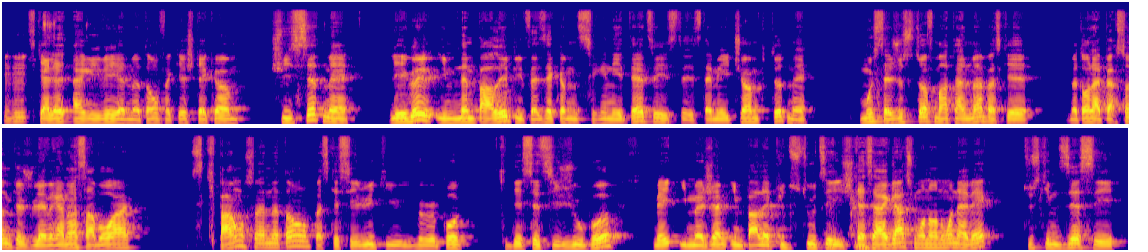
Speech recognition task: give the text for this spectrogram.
mm-hmm. ce qui allait arriver, admettons. Fait que j'étais comme, je suis ici, mais les gars, ils venaient me parler, puis ils faisaient comme si rien n'était. Tu sais, c'était mes chums, puis tout, mais moi, c'était juste tough mentalement parce que, mettons, la personne que je voulais vraiment savoir ce qu'il pense, admettons, parce que c'est lui qui veut pas, qui décide s'il joue ou pas, mais il me, il me parlait plus du tout. J'étais sur la glace one-on-one avec. Tout ce qu'il me disait, c'est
